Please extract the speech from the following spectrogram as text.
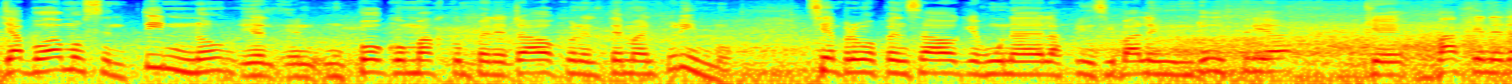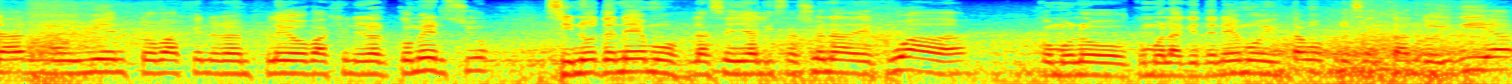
ya podamos sentirnos un poco más compenetrados con el tema del turismo. Siempre hemos pensado que es una de las principales industrias que va a generar movimiento, va a generar empleo, va a generar comercio. Si no tenemos la señalización adecuada como, como la que tenemos y estamos presentando hoy día,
